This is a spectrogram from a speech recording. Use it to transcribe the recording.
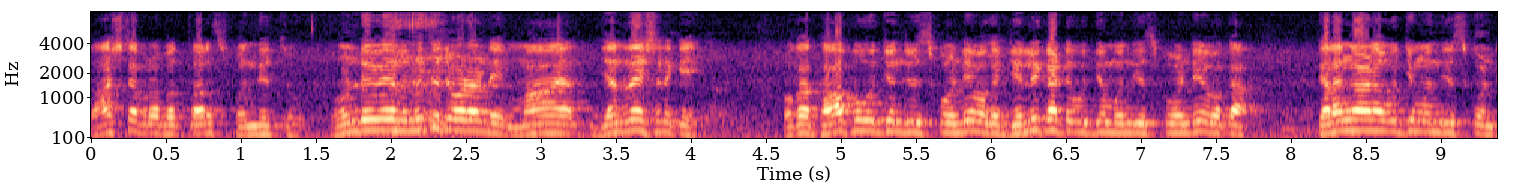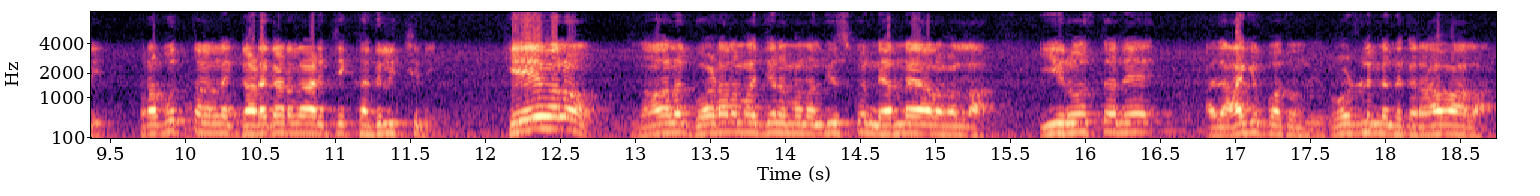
రాష్ట్ర ప్రభుత్వాలు స్పందించు. రెండు వేల నుంచి చూడండి మా జనరేషన్కి ఒక కాపు ఉద్యమం తీసుకోండి ఒక జల్లికట్టు ఉద్యమం తీసుకోండి ఒక తెలంగాణ ఉద్యమం తీసుకోండి. ప్రభుత్వాలని గడగడలాడిచి కదిలిచ్చింది కేవలం నాలుగు గోడల మధ్యన మనం తీసుకున్న నిర్ణయాల వల్ల ఈ రోజుతోనే అది ఆగిపోతుంది. రోడ్ల మీదకి రావాలా?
